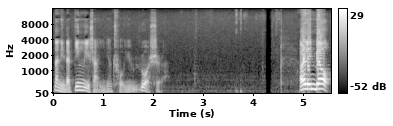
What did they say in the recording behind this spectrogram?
那你在兵力上已经处于弱势了，而林彪。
